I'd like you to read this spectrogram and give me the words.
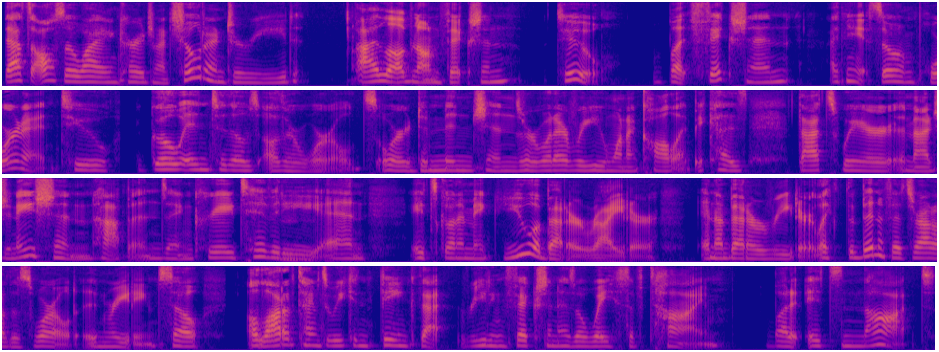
that's also why I encourage my children to read. I love nonfiction too, but fiction, I think it's so important to go into those other worlds or dimensions or whatever you want to call it, because that's where imagination happens and creativity, mm. and it's going to make you a better writer and a better reader. Like the benefits are out of this world in reading. So a lot of times we can think that reading fiction is a waste of time, but it's not.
